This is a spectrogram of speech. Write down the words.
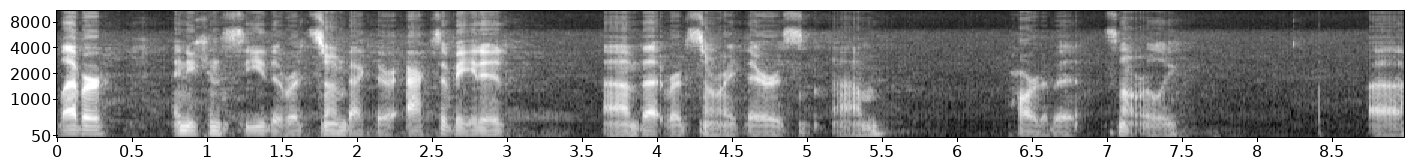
lever, and you can see the redstone back there activated. Um, that redstone right there is um, part of it. It's not really uh,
